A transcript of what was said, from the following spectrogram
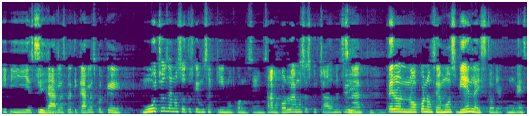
y- y explicarlas, platicarlas, porque muchos de nosotros que vivimos aquí no conocemos. A lo mejor lo hemos escuchado mencionar, pero no conocemos bien la historia como es.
